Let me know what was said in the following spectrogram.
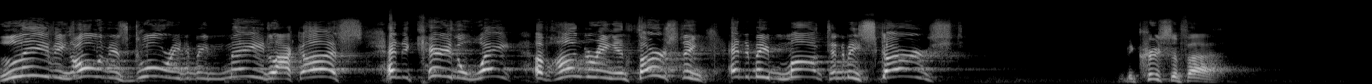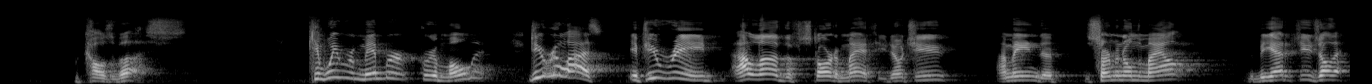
leaving all of His glory to be made like us and to carry the weight of hungering and thirsting and to be mocked and to be scourged, to be crucified because of us. Can we remember for a moment do you realize if you read, I love the start of Matthew, don't you? I mean, the, the Sermon on the Mount, the Beatitudes, all that.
